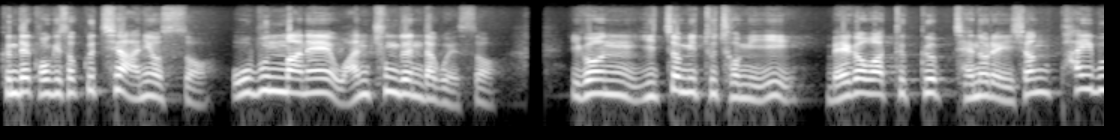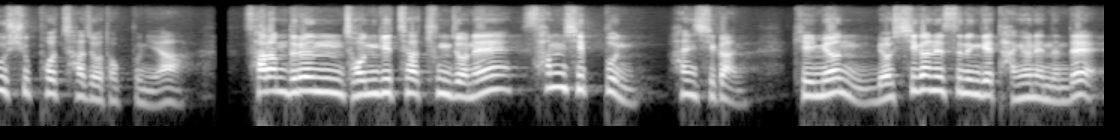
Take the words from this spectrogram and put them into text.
근데 거기서 끝이 아니었어. 5분 만에 완충된다고 했어. 이건 2.22.22 메가와트급 제너레이션 5 슈퍼차저 덕분이야. 사람들은 전기차 충전에 30분, 1시간, 길면 몇 시간을 쓰는 게 당연했는데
